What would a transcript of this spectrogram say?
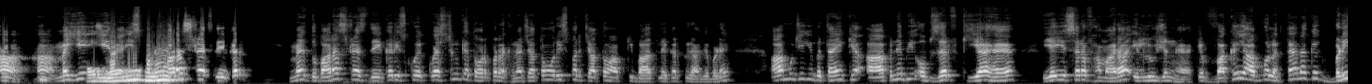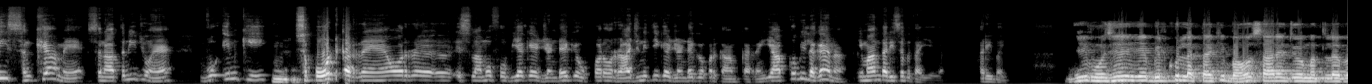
हाँ हाँ मैं ये ये मैं दोबारा स्ट्रेस देकर मैं दोबारा स्ट्रेस देकर इसको एक क्वेश्चन के तौर पर रखना चाहता हूँ और इस पर चाहता हूँ आपकी बात लेकर फिर आगे बढ़े। आप मुझे ये बताएँ कि आपने भी ऑब्ज़र्व किया है या ये सिर्फ़ हमारा इल्यूजन है कि वाकई आपको लगता है ना कि बड़ी संख्या में सनातनी जो हैं वो इनकी सपोर्ट हम्म। कर रहे हैं और इस्लामोफोबिया के एजेंडे के ऊपर और राजनीति के एजेंडे के ऊपर काम कर रहे हैं। ये आपको भी लगा है ना? ईमानदारी से बताइएगा। हरी भाई। जी मुझे ये बिल्कुल लगता है कि बहुत सारे जो मतलब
